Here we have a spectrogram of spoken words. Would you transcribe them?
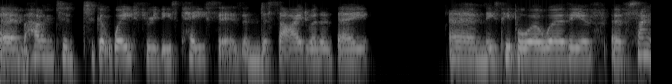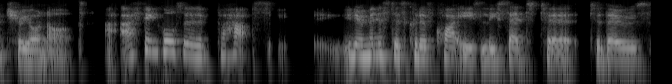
um, having to to get way through these cases and decide whether they um, these people were worthy of, of sanctuary or not. I think also that perhaps you know, ministers could have quite easily said to to those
